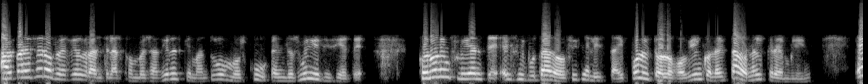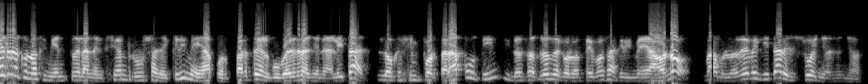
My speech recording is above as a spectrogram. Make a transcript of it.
Al parecer ofreció durante las conversaciones que mantuvo en Moscú en 2017 con un influyente exdiputado oficialista y politólogo bien conectado en el Kremlin, el reconocimiento de la anexión rusa de Crimea por parte del gobierno de la Generalitat, lo que se importará a Putin si nosotros reconocemos a Crimea o no. Vamos, lo debe quitar el sueño, señor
